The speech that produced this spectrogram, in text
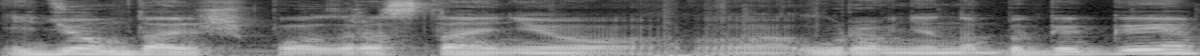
Идем дальше по возрастанию э, уровня на БГГ. Э,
